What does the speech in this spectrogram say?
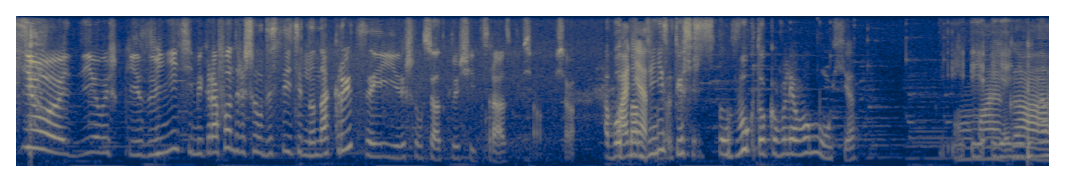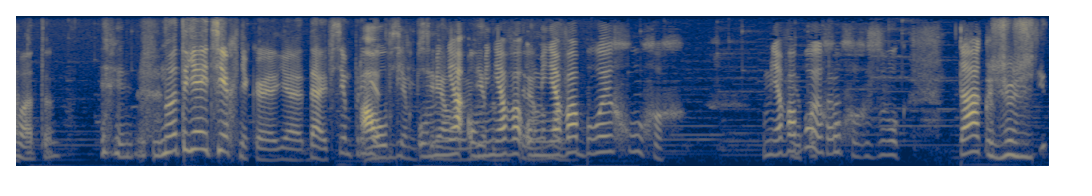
Все, девушки, извините, микрофон решил действительно накрыться и решил все отключить сразу. Все, все. А вот Понятно. нам Денис пишет, что звук только в левом ухе. О я май не виновата. Но это я и техника, я, да, и всем привет, а у, всем у меня, у меня, во- у меня в обоих ухах. У меня в обоих ухах звук. Так, Жужжит.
